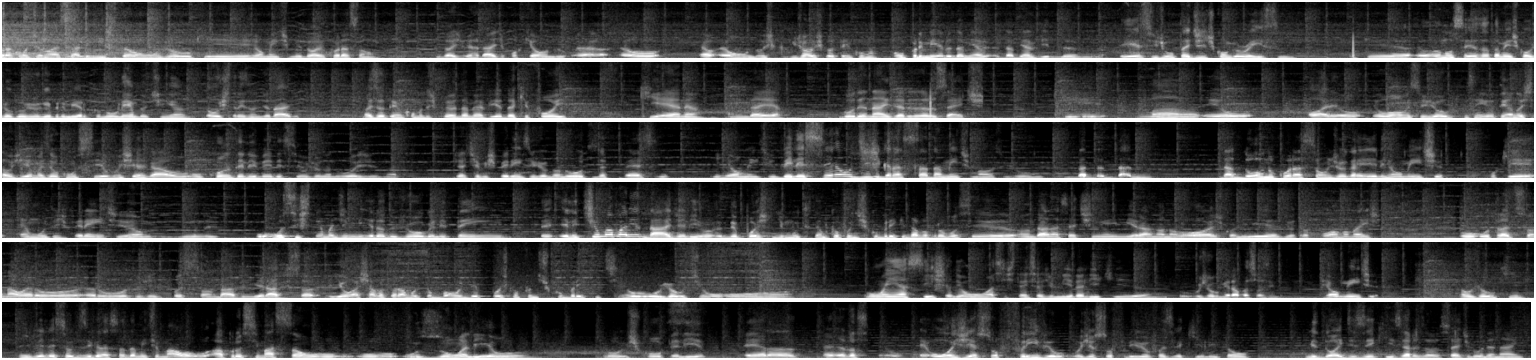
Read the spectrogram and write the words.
Pra continuar essa lista, um jogo que realmente me dói o coração. Me dói de verdade, porque é um, do- é, é o- é- é um dos jogos que eu tenho como o primeiro da minha, da minha vida. Esse junto a Diddy Kong Racing. Porque eu não sei exatamente qual jogo eu joguei primeiro, porque eu não lembro, eu tinha 2, 3 anos de idade. Mas eu tenho como dos primeiros da minha vida que foi, que é, né, ainda é, GoldenEye 007. Que, mano, eu, olha, eu, eu amo esse jogo, tipo assim, eu tenho a nostalgia, mas eu consigo enxergar o, o quanto ele envelheceu jogando hoje, né? Já tive experiência jogando outros FPS e realmente envelheceu desgraçadamente mal esse jogo. Dá, dá, dá, dor no coração de jogar ele, realmente, porque é muito diferente. O, o sistema de mira do jogo, ele tem. Ele tinha uma variedade ali. Depois de muito tempo que eu fui descobrir que dava pra você andar na setinha e mirar no analógico ali, de outra forma, mas o, o tradicional era o, era o outro jeito que você só andava e mirava. E, só- e eu achava que era muito bom. E depois que eu fui descobrir que tinha, o jogo tinha um, um em assist ali, uma assistência de mira ali, que o jogo mirava sozinho. Realmente é um jogo que envelheceu desgraçadamente mal. A aproximação, o, o, o zoom ali, o, o scope ali, era, era. é- Hoje é sofrível. Hoje é sofrível fazer aquilo. Então, me dói dizer que 007 GoldenEye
